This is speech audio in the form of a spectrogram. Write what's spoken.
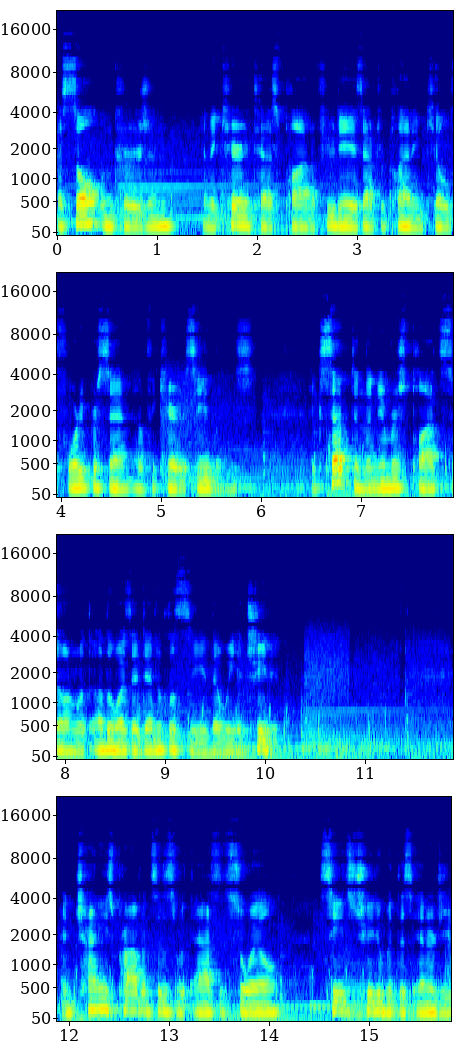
a salt incursion and a carrot test plot a few days after planting killed 40% of the carrot seedlings, except in the numerous plots sown with otherwise identical seed that we had treated. In Chinese provinces with acid soil, seeds treated with this energy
